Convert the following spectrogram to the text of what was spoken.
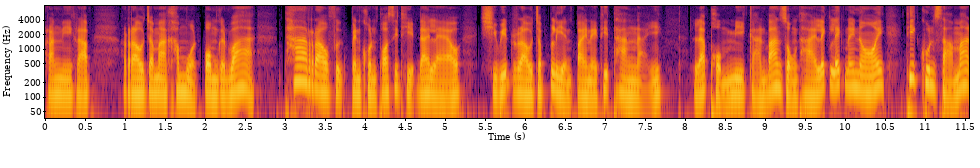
ครั้งนี้ครับ เราจะมาขมวดปมกันว่า ถ้าเราฝึกเป็นคน positive ได้แล้ว ชีวิตเราจะเปลี่ยนไปในทิศทางไหน และผมมีการบ้านส่งท้ายเล็กๆ น้อยๆ ที่คุณสามารถ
